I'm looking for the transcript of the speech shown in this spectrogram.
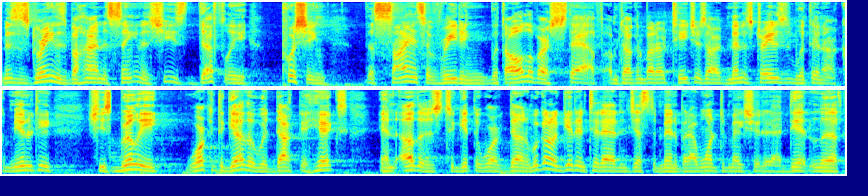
Mrs. Green is behind the scene and she's definitely pushing the science of reading with all of our staff. I'm talking about our teachers, our administrators within our community. She's really working together with Dr. Hicks and others to get the work done. We're going to get into that in just a minute, but I wanted to make sure that I did lift.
